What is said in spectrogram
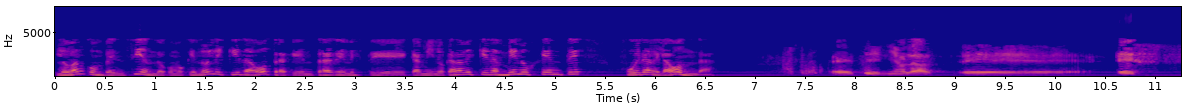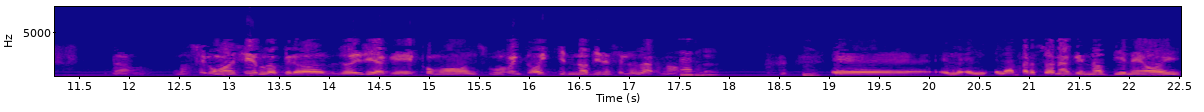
lo van convenciendo, como que no le queda otra que entrar en este camino. Cada vez queda menos gente fuera de la onda. Eh, sí, ni hablar. Eh, es, no, sé cómo decirlo, pero yo diría que es como en su momento, hoy quien no tiene celular, ¿no? Claro. eh, la persona que no tiene hoy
